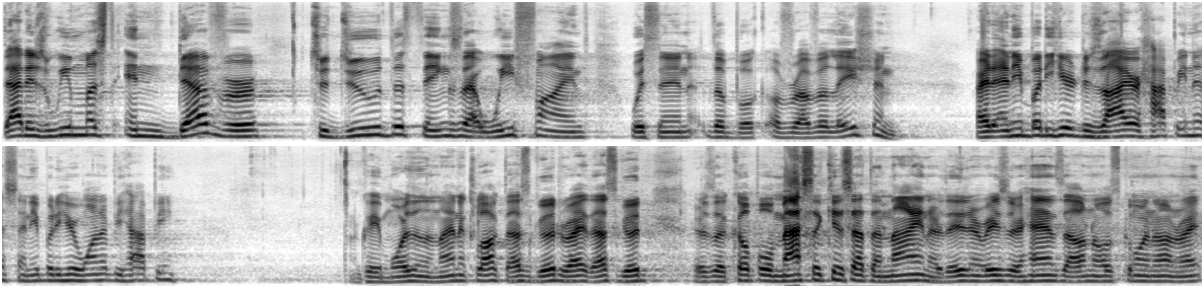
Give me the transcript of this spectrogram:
That is, we must endeavor to do the things that we find within the book of Revelation. Right? Anybody here desire happiness? Anybody here want to be happy? Okay, more than the nine o'clock. That's good, right? That's good. There's a couple masochists at the nine, or they didn't raise their hands. I don't know what's going on, right?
